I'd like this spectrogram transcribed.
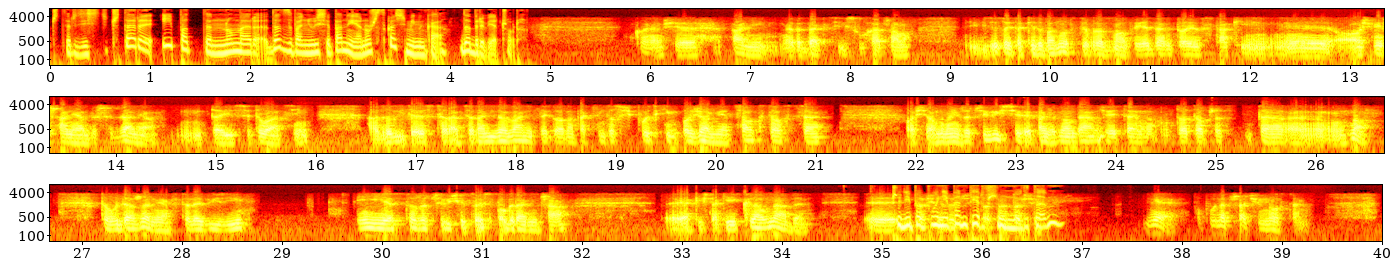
044 i pod ten numer dodzwonił się pan Janusz z Kośminka. Dobry wieczór. Kłaniam się pani redakcji słuchaczom. I widzę tutaj takie dwa nurty w rozmowie. Jeden to jest taki e, ośmieszania, wyszydzania tej sytuacji, a drugi to jest racjonalizowanie tego na takim dosyć płytkim poziomie. Co kto chce osiągnąć. Rzeczywiście, wie pani, oglądałem dzisiaj ten, to, to, przez te, e, no, to wydarzenie w telewizji i jest to rzeczywiście coś z pogranicza e, jakiejś takiej klaunady. E, Czyli popłynie pan pierwszym nurtem? Nie, popłynę trzecim nurtem.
